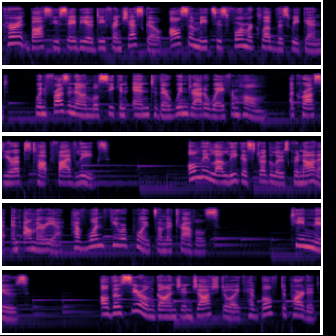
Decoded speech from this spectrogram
Current boss Eusebio Di Francesco also meets his former club this weekend, when Frosinone will seek an end to their win drought away from home, across Europe's top five leagues. Only La Liga strugglers Granada and Almeria have won fewer points on their travels. Team News Although Cyril Ngonge and Josh Doig have both departed,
